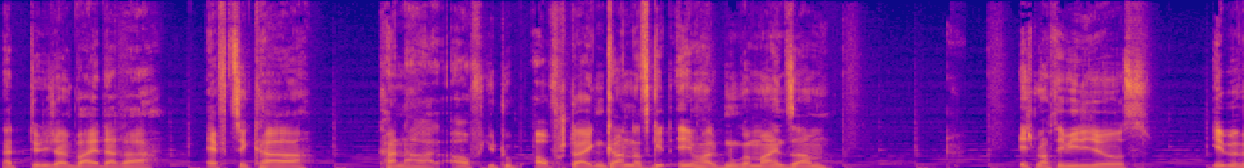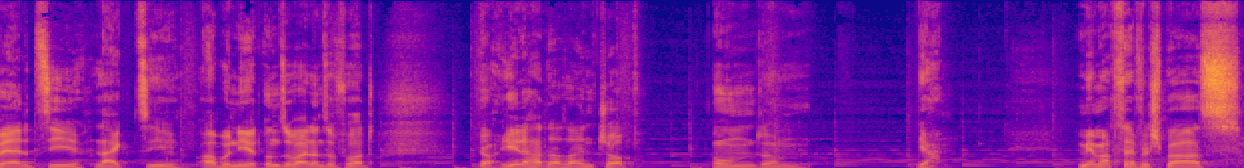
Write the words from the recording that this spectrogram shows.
natürlich ein weiterer FCK-Kanal auf YouTube aufsteigen kann. Das geht eben halt nur gemeinsam. Ich mache die Videos, Ihr bewertet sie, liked sie, abonniert und so weiter und so fort. Ja, jeder hat da seinen Job. Und ähm, ja, mir macht sehr viel Spaß.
